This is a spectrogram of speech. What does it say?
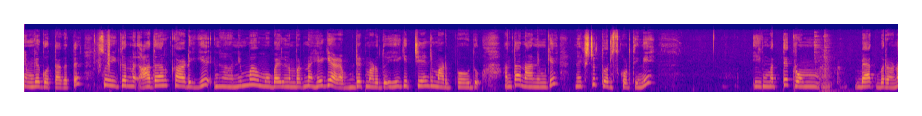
ನಿಮಗೆ ಗೊತ್ತಾಗುತ್ತೆ. ಸೊ ಈಗ ಆಧಾರ್ ಕಾರ್ಡಿಗೆ ನಿಮ್ಮ ಮೊಬೈಲ್ ನಂಬರ್ನ ಹೇಗೆ ಅಪ್ಡೇಟ್ ಮಾಡೋದು, ಹೇಗೆ ಚೇಂಜ್ ಮಾಡ್ಬೋದು ಅಂತ ನಾನು ನಿಮಗೆ ನೆಕ್ಸ್ಟ್ ತೋರಿಸ್ಕೊಡ್ತೀನಿ. ಈಗ ಮತ್ತೆ ಕ್ರೋಮ್ ಬ್ಯಾಕ್ ಬರೋಣ.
